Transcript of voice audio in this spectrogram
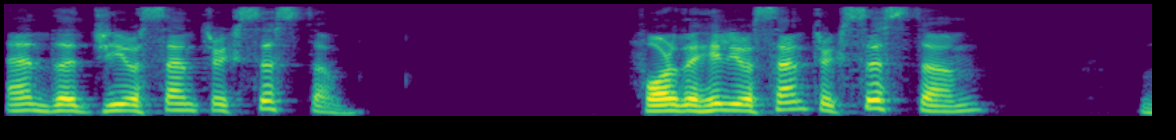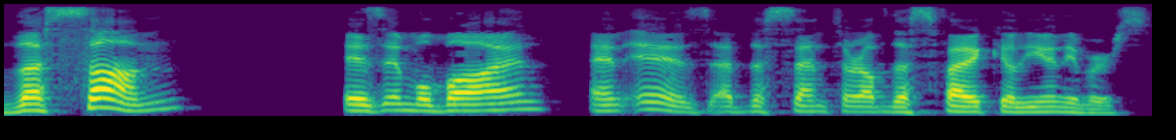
and the geocentric system. For the heliocentric system, the Sun is immobile and is at the center of the spherical universe.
